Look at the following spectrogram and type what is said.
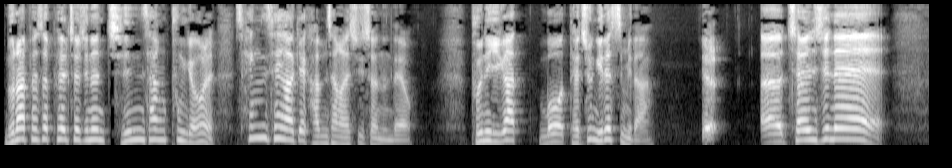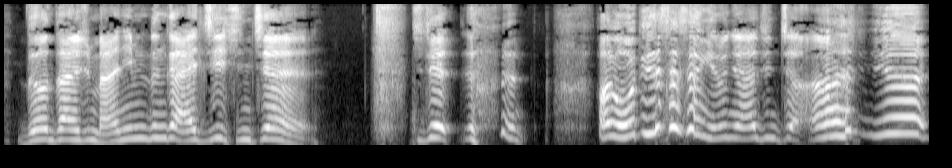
눈앞에서 펼쳐지는 진상 풍경을 생생하게 감상할 수 있었는데요. 분위기가 뭐 대충 이랬습니다. 어, 전신에 너 나 요즘 많이 힘든 거 알지 진짜 진짜 아니 어디 세상이 이러냐 진짜 아 야.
